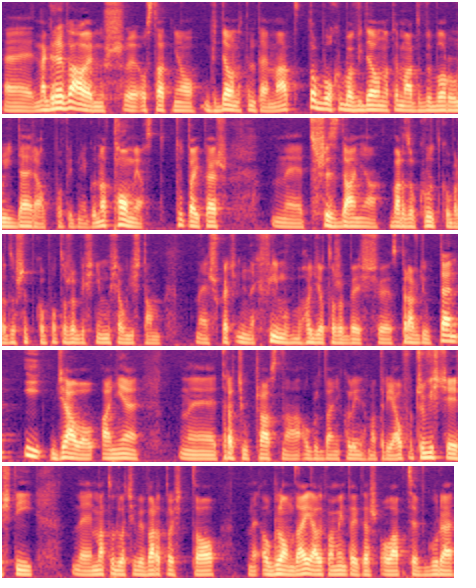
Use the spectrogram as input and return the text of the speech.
E, nagrywałem już e, ostatnio wideo na ten temat. To było chyba wideo na temat wyboru lidera odpowiedniego. Natomiast tutaj też e, trzy zdania, bardzo krótko, bardzo szybko, po to, żebyś nie musiał gdzieś tam szukać innych filmów, bo chodzi o to, żebyś sprawdził ten i działał, a nie tracił czas na oglądanie kolejnych materiałów. Oczywiście, jeśli ma to dla Ciebie wartość, to oglądaj, ale pamiętaj też o łapce w górę,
